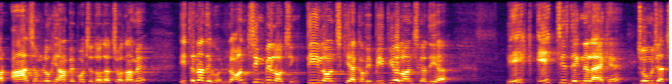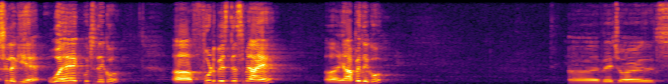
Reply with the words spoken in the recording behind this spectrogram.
और आज हम लोग यहाँ पे पहुँचे 2014 में। इतना देखो लॉन्चिंग पे लॉन्चिंग टी लॉन्च किया, कभी बीपीओ लॉन्च कर दिया। एक एक चीज़ देखने लायक है, जो मुझे अच्छी लगी है, वो है कुछ देखो फ़ूड बिज़नेस में आए। यहाँ पे देखो। वेज ऑयल्स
